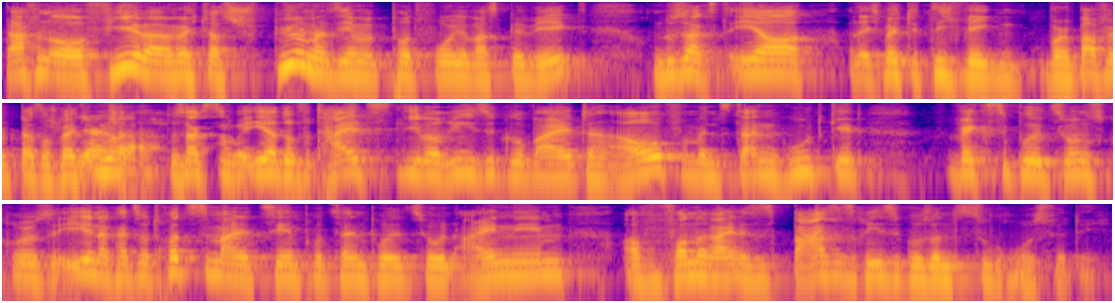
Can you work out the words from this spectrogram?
davon aber viel, weil er möchte was spüren, wenn sich im Portfolio was bewegt. Und du sagst eher, also ich möchte jetzt nicht wegen Warren Buffett besser schlecht, ja, du sagst aber eher, du verteilst lieber Risiko weiter auf und wenn es dann gut geht, wächst die Positionsgröße eh und dann kannst du trotzdem mal eine 10% Position einnehmen. Auf vornherein ist das Basisrisiko sonst zu groß für dich.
